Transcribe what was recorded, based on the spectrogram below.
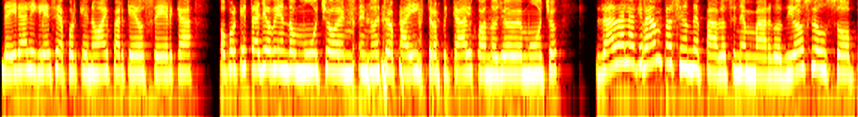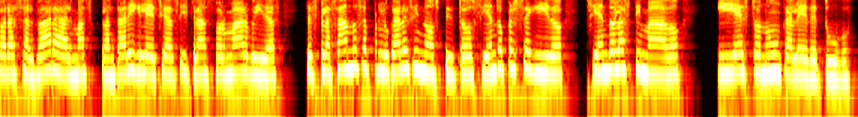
de ir a la iglesia porque no hay parqueo cerca o porque está lloviendo mucho en, en nuestro país tropical cuando llueve mucho. Dada la gran pasión de Pablo, sin embargo, Dios lo usó para salvar almas, plantar iglesias y transformar vidas, desplazándose por lugares inhóspitos, siendo perseguido, siendo lastimado, y esto nunca le detuvo.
